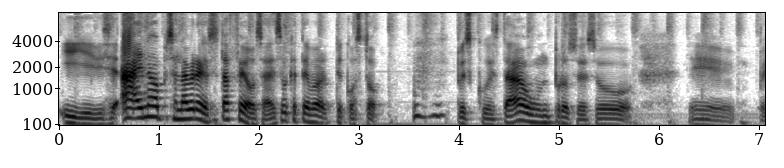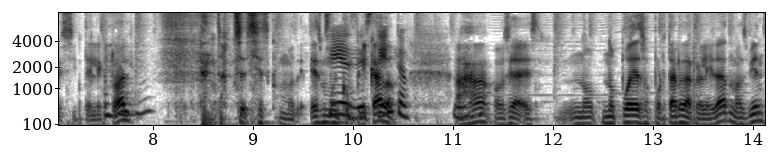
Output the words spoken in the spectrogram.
y dice, ay, no, pues a la verdad, eso está feo, o sea, ¿eso que te, te costó? Pues cuesta un proceso, eh, pues, intelectual. Entonces es como, de, es muy complicado. Ajá, o sea, es, no, no puedes soportar la realidad, más bien.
